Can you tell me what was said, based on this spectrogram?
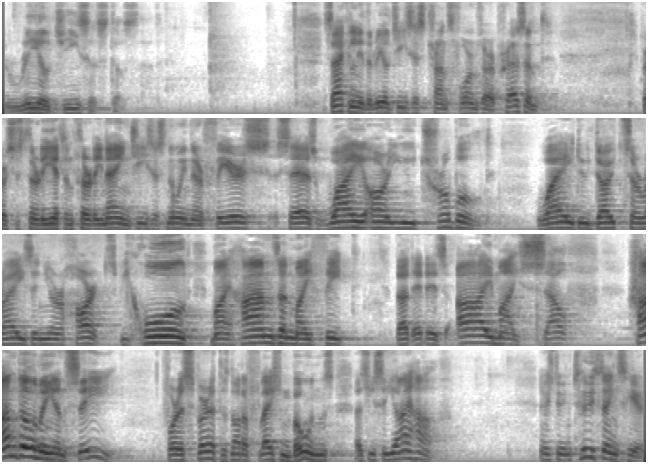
The real Jesus does that. Secondly, the real Jesus transforms our present. Verses 38 and 39, Jesus, knowing their fears, says, Why are you troubled? Why do doubts arise in your hearts? Behold, my hands and my feet, that it is I myself. Handle me and see. For a spirit is not of flesh and bones, as you see I have. Now he's doing two things here.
